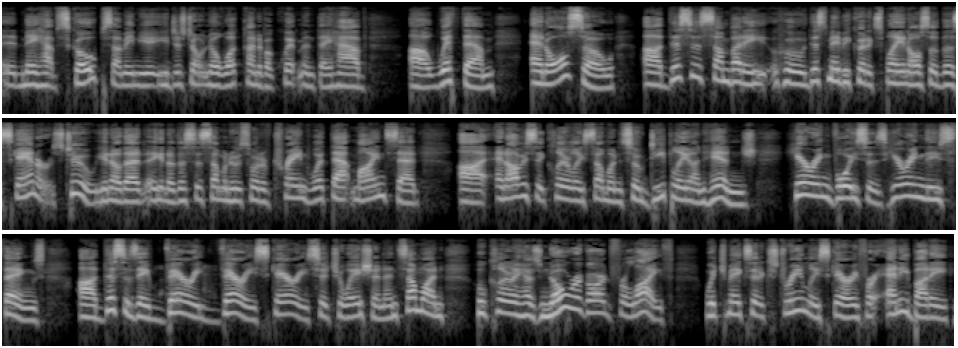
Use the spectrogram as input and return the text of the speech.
may have scopes. I mean, you, you just don't know what kind of equipment they have uh, with them. And also, Uh, this is somebody who this maybe could explain also the scanners too. You know that you know this is someone who's sort of trained with that mindset, uh, and obviously clearly someone so deeply unhinged, hearing voices, hearing these things. Uh, this is a very very scary situation, and someone who clearly has no regard for life, which makes it extremely scary for anybody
